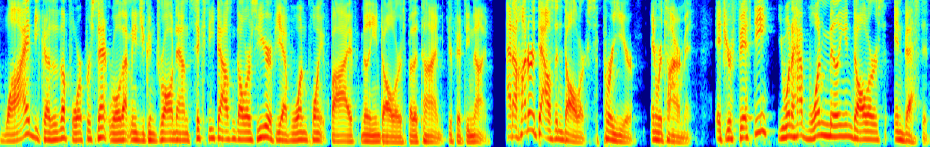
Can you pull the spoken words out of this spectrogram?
Why? Because of the 4% rule. That means you can draw down $60,000 a year if you have $1.5 million by the time you're 59. At $100,000 per year in retirement, if you're 50, you want to have $1 million invested.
